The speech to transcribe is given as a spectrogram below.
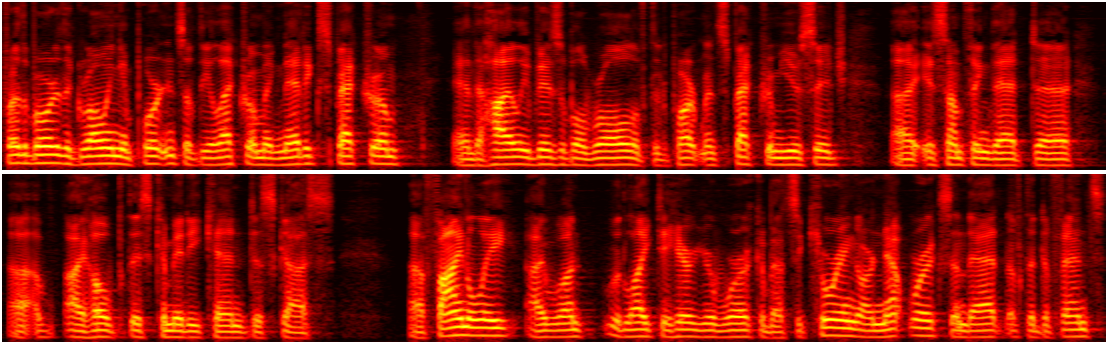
Furthermore, the growing importance of the electromagnetic spectrum and the highly visible role of the department's spectrum usage uh, is something that uh, I hope this committee can discuss. finally, I want, would like to hear your work about securing our networks and that of the defense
